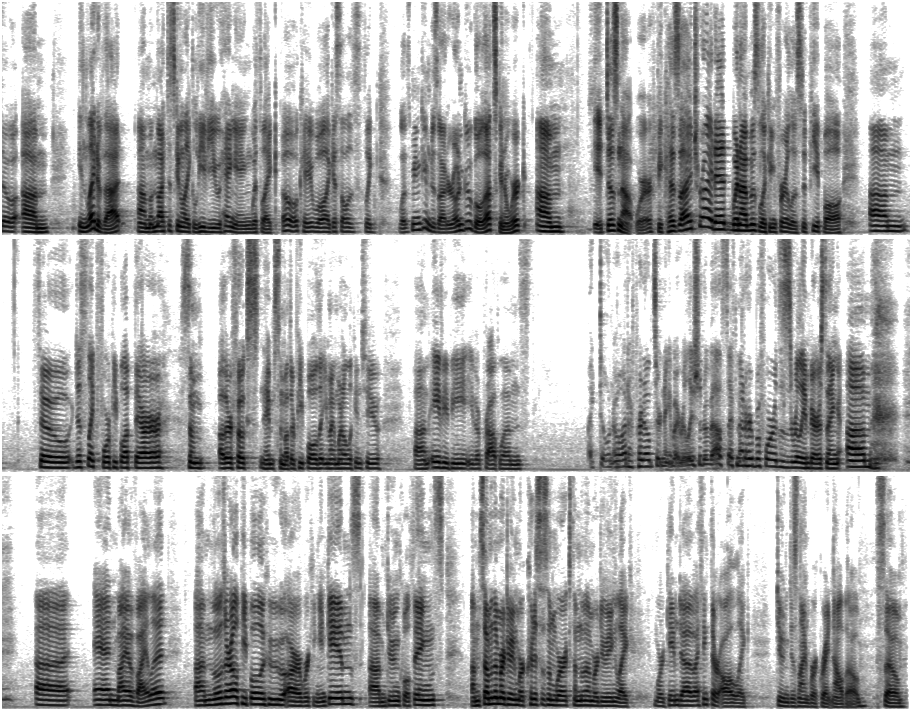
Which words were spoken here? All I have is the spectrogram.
So um, in light of that, um, I'm not just gonna like leave you hanging with like, oh, okay, well, I guess I'll just like lesbian game designer on Google, that's gonna work. Um, it does not work because I tried it when I was looking for a list of people. Um, so just like four people up there, some other folks named some other people that you might wanna look into. Um, AVB, Eva Problems. I don't know how to pronounce her name. I really should have asked. I've met her before. This is really embarrassing. Um, uh, and Maya Violet. Um, those are all people who are working in games, um, doing cool things. Um, some of them are doing more criticism work. Some of them are doing like more game dev. I think they're all like doing design work right now though. So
